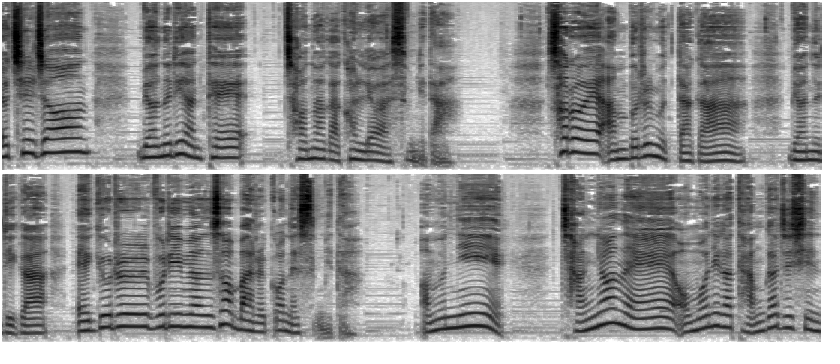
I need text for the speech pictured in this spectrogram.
며칠 전 며느리한테 전화가 걸려왔습니다. 서로의 안부를 묻다가 며느리가 애교를 부리면서 말을 꺼냈습니다. 어머니, 작년에 어머니가 담가주신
